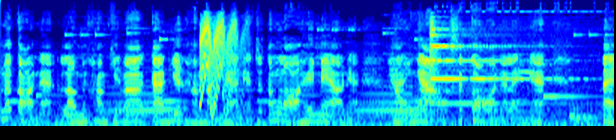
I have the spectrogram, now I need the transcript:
เมื่อก่อนเนี่ยเรามีความคิดว่าการที่จะทำหมันแมวเนี่ยจะต้องรอให้แมวเนี่ยหายเหงาซะก่อนอะไรเงี้ย แต่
